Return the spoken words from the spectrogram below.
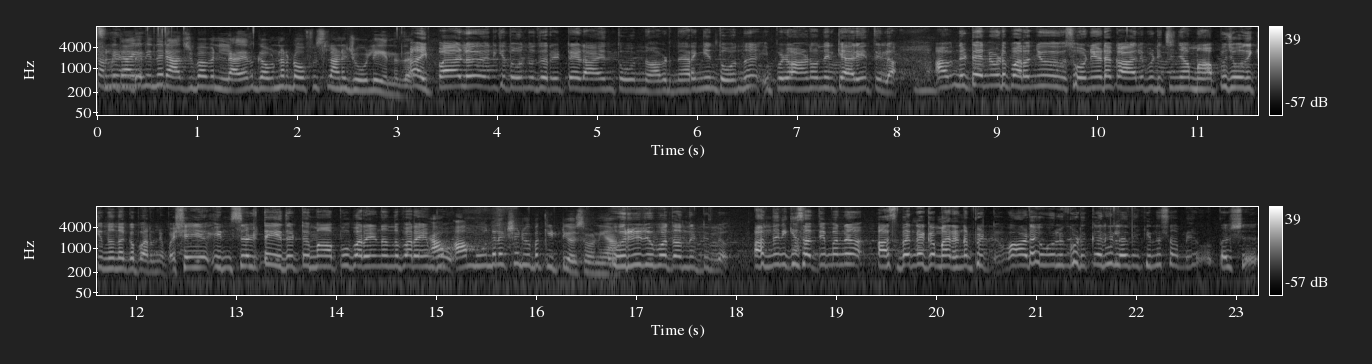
സംവിധായകൻ ഇന്ന് രാജ്ഭവനിൽ അതായത് ഗവർണറുടെ ഓഫീസിലാണ് ജോലി ചെയ്യുന്നത്. ഇപ്പൊ ആൾ എനിക്ക് തോന്നുന്നത് റിട്ടയർഡ് ആയെന്ന് തോന്നുന്നു. അവിടെ ഇറങ്ങിയെന്ന് തോന്നുന്നു. ഇപ്പോഴും ആണോ എന്ന് എനിക്ക് അറിയത്തില്ല. എന്നിട്ട് എന്നോട് പറഞ്ഞു സോണിയുടെ കാൽ പിടിച്ച് ഞാൻ മാപ്പ് ചോദിക്കുന്നൊക്കെ പറഞ്ഞു. പക്ഷേ ഇൻസൾട്ട് ചെയ്തിട്ട് മാപ്പ് പറയണമെന്ന് പറയുമ്പോൾ ആ മൂന്ന് ലക്ഷം രൂപ കിട്ടിയോ സോണിയ? ഒരു രൂപ തന്നിട്ടില്ല. അന്ന് എനിക്ക് സത്യം പറഞ്ഞ ഹസ്ബൻഡൊക്കെ മരണപ്പെട്ട് വാടക പോലും കൊടുക്കാനില്ല നിൽക്കുന്ന സമയം. പക്ഷെ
